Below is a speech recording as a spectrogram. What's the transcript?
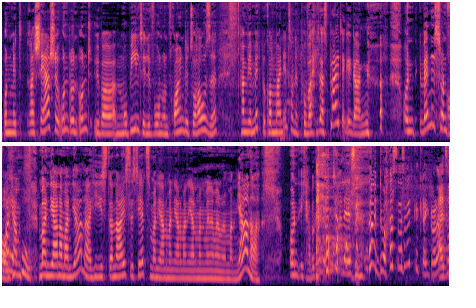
Und mit Recherche und, und, und über Mobiltelefon und Freunde zu Hause haben wir mitbekommen, mein Internetprovider ist pleite gegangen. Und wenn es schon oh, vorher juhu. Manjana Manjana hieß, dann heißt es jetzt Manjana Manjana Manjana Manjana Manjana. Und ich habe kein Internet. Du hast das mitgekriegt, oder? Also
